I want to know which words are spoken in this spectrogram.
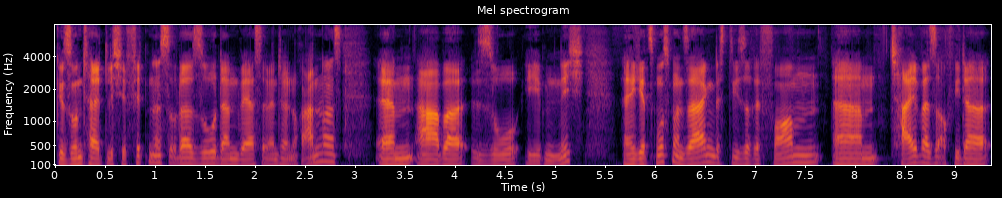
gesundheitliche Fitness oder so, dann wäre es eventuell noch anders. Ähm, aber so eben nicht. Jetzt muss man sagen, dass diese Reformen ähm, teilweise auch wieder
